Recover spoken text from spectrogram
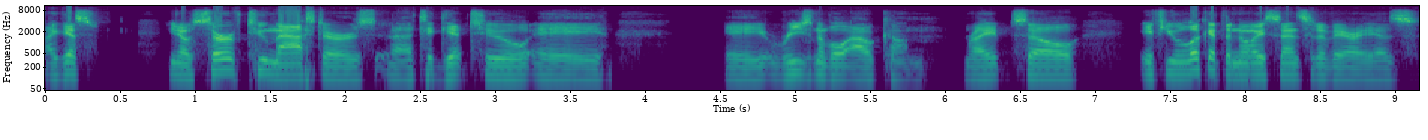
I guess, you know, serve two masters uh, to get to a a reasonable outcome, right? So if you look at the noise sensitive areas,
